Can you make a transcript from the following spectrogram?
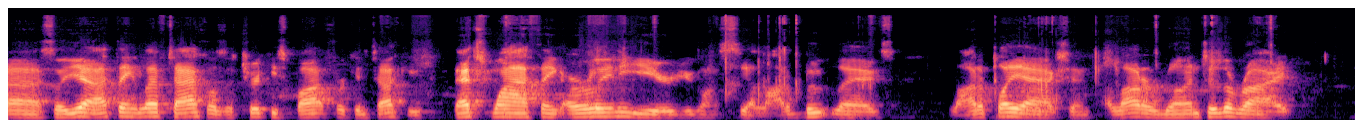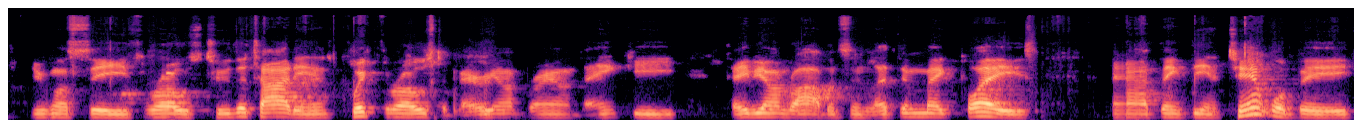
Uh, so yeah, I think left tackle is a tricky spot for Kentucky. That's why I think early in the year you're going to see a lot of bootlegs, a lot of play action, a lot of run to the right. You're going to see throws to the tight ends, quick throws to Barion Brown, Dane Key, Tayvion Robinson. Let them make plays. And I think the intent will be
